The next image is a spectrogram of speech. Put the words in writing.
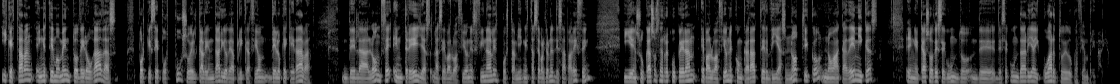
y que estaban en este momento derogadas porque se pospuso el calendario de aplicación de lo que quedaba de la 11, entre ellas las evaluaciones finales, pues también estas evaluaciones desaparecen y en su caso se recuperan evaluaciones con carácter diagnóstico, no académicas, en el caso de segundo de, secundaria y cuarto de educación primaria.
